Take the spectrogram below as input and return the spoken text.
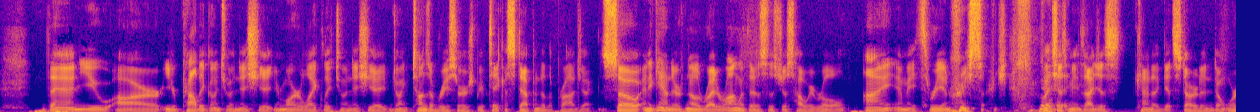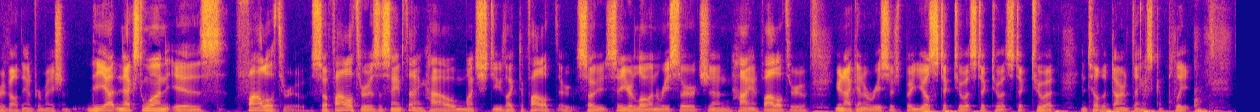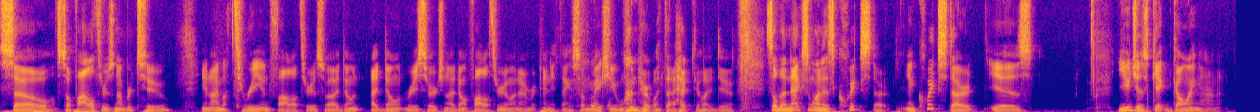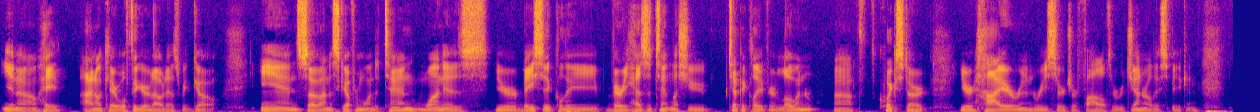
then you are you're probably going to initiate you're more likely to initiate doing tons of research before take a step into the project. So and again there's no right or wrong with this it's just how we roll. I am a three in research which just means i just kind of get started and don't worry about the information. The uh, next one is follow through. So follow through is the same thing. How much do you like to follow through? So say you're low in research and high in follow through, you're not going to research, but you'll stick to it, stick to it, stick to it until the darn thing is complete. So so follow through is number two. and I'm a three in follow through, so I don't I don't research and I don't follow through on anything. So it makes you wonder what the heck do I do? So the next one is quick start, and quick start is you just get going on it. You know, hey, I don't care. We'll figure it out as we go. And so, on a scale from one to 10, one is you're basically very hesitant unless you typically, if you're low in uh, quick start, you're higher in research or follow through, generally speaking.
